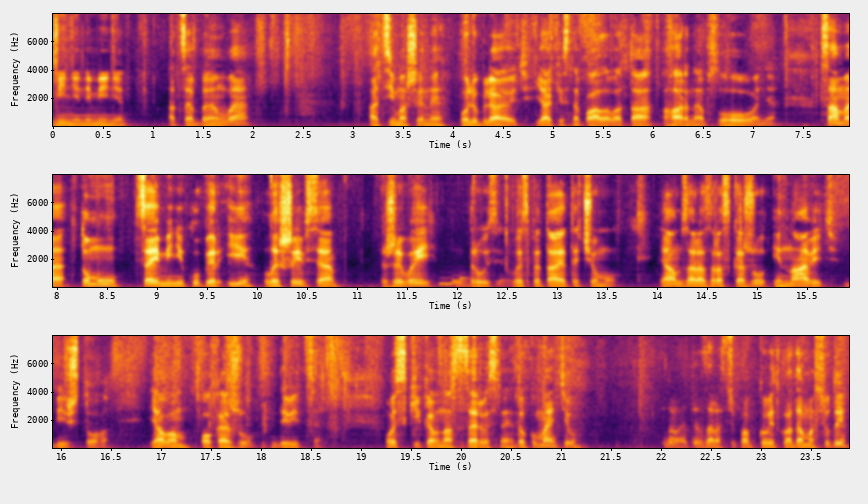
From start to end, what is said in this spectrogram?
міні, не міні, а це BMW, а ці машини полюбляють якісне паливо та гарне обслуговування. Саме тому цей міні Купер і лишився живий, друзі. Ви спитаєте, чому? Я вам зараз розкажу і навіть більш того, я вам покажу. Дивіться, ось скільки в нас сервісних документів. Давайте зараз цю папку відкладемо сюди.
